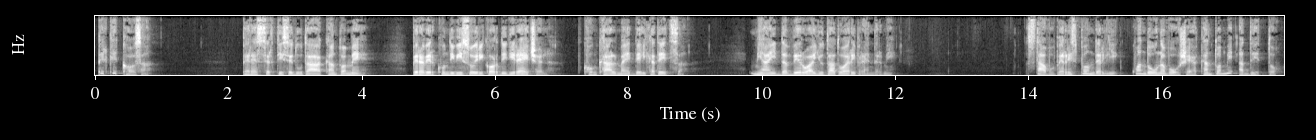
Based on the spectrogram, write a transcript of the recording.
Per che cosa? Per esserti seduta accanto a me, per aver condiviso i ricordi di Rachel, con calma e delicatezza. Mi hai davvero aiutato a riprendermi. Stavo per rispondergli quando una voce accanto a me ha detto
